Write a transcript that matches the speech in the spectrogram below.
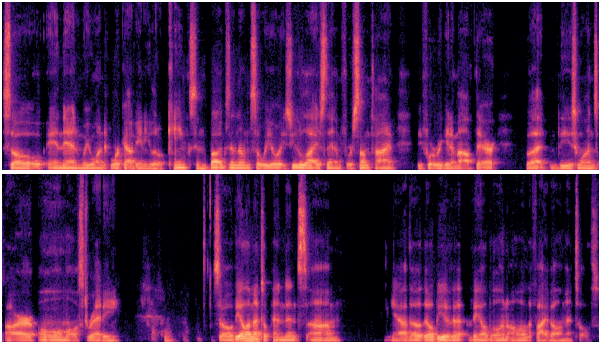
so and then we want to work out any little kinks and bugs in them so we always utilize them for some time before we get them out there. But these ones are almost ready. So the elemental pendants um, yeah they'll, they'll be av- available in all the five elementals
